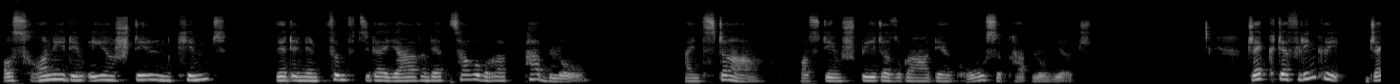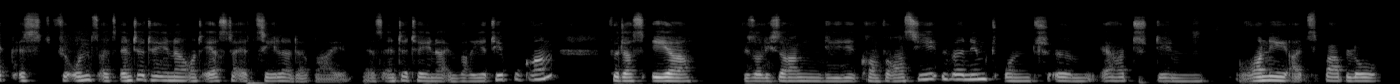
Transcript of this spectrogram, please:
Aus Ronny, dem eher stillen Kind, wird in den 50er Jahren der Zauberer Pablo, ein Star, aus dem später sogar der große Pablo wird. Jack, der flinke Jack ist für uns als Entertainer und erster Erzähler dabei. Er ist Entertainer im Varieté-Programm, für das er, wie soll ich sagen, die Konferencier übernimmt und ähm, er hat den Ronny als Pablo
